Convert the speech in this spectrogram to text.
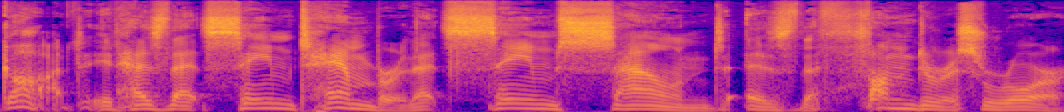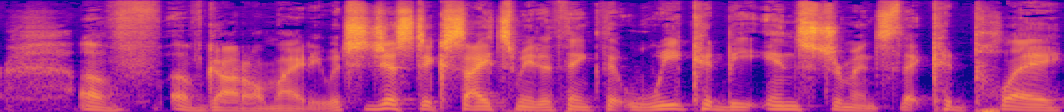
God. It has that same timbre, that same sound as the thunderous roar of, of God Almighty, which just excites me to think that we could be instruments that could play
